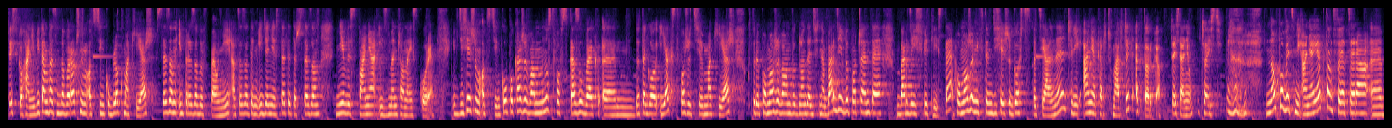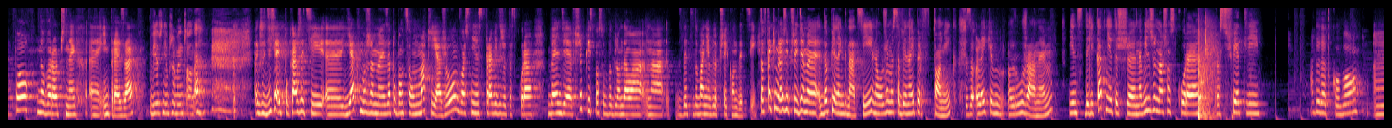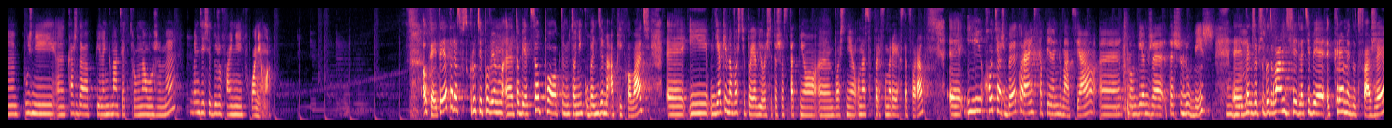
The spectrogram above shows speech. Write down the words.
Cześć kochani, witam Was w noworocznym odcinku Blok Makijaż. Sezon imprezowy w pełni, a co za tym idzie niestety też sezon niewyspania i zmęczonej skóry. I w dzisiejszym odcinku pokażę Wam mnóstwo wskazówek do tego, jak stworzyć makijaż, który pomoże Wam wyglądać na bardziej wypoczęte, bardziej świetliste. Pomoże mi w tym dzisiejszy gość specjalny, czyli Ania Karczmarczyk, aktorka. Cześć Aniu. Cześć. No powiedz mi Ania, jak tam Twoja cera e, po noworocznych e, imprezach? Wiecznie przemęczona. Także dzisiaj pokażę Ci, e, jak możemy za pomocą makijażu właśnie sprawić, że ta skóra będzie w szybki sposób wyglądała na zdecydowanie w lepszej kondycji. To w takim razie przejdziemy do pielęgnacji. Nałożymy sobie najpierw tonik z olejkiem różanym, więc delikatnie też e, nawilży naszą skórę, rozświetli, a dodatkowo e, później każda pielęgnacja, którą nałożymy, będzie się dużo fajniej wchłaniała. Ok, to ja teraz w skrócie powiem e, Tobie, co po tym toniku będziemy aplikować e, i jakie nowości pojawiły się też ostatnio e, właśnie u nas w perfumeriach Sephora. I chociażby koreańska pielęgnacja, którą wiem, że też lubisz. E, także przygotowałam dzisiaj dla Ciebie kremy do twarzy.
